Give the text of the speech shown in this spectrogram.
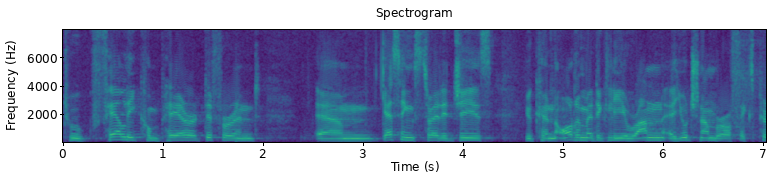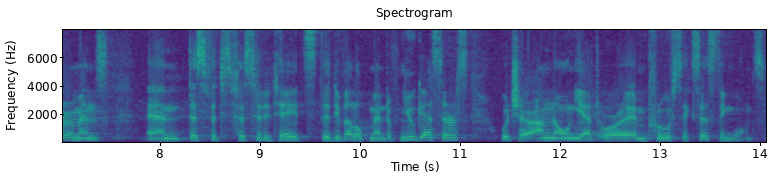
to fairly compare different um, guessing strategies. You can automatically run a huge number of experiments and this facilitates the development of new guessers which are unknown yet or improves existing ones.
